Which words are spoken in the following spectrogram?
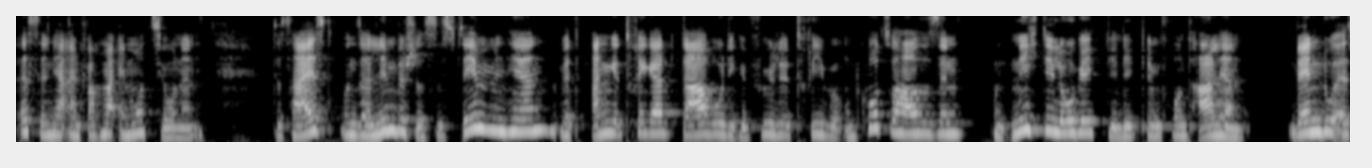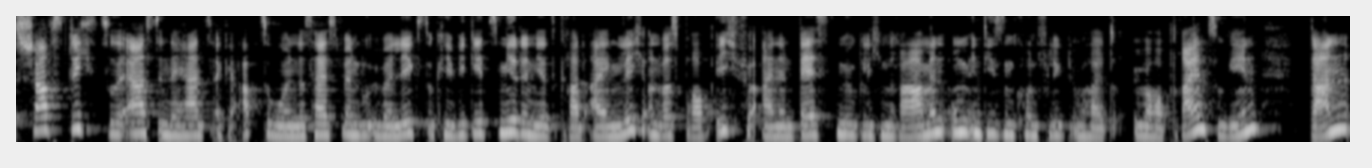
Es sind ja einfach mal Emotionen. Das heißt, unser limbisches System im Hirn wird angetriggert, da wo die Gefühle, Triebe und Co. zu Hause sind und nicht die Logik, die liegt im Frontalhirn. Wenn du es schaffst, dich zuerst in der Herzecke abzuholen, das heißt, wenn du überlegst, okay, wie geht's mir denn jetzt gerade eigentlich und was brauche ich für einen bestmöglichen Rahmen, um in diesen Konflikt überhaupt, überhaupt reinzugehen, dann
